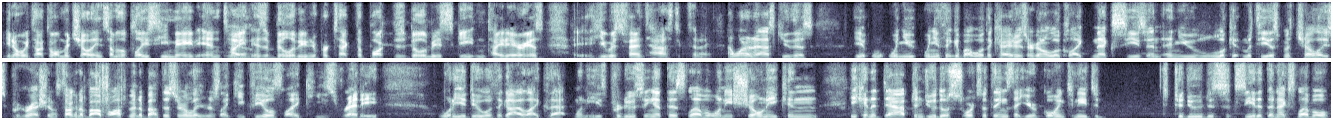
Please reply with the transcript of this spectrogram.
you know, we talked about Maccelli and some of the plays he made in tight, Yeah. his ability to protect the puck, his ability to skate in tight areas. He was fantastic tonight. I wanted to ask you this. It, when you when you think about what the Coyotes are going to look like next season, and you look at Matias Maccelli's progression, I was talking to Bob Hoffman about this earlier. It's like he feels like he's ready. What do you do with a guy like that when he's producing at this level? When he's shown he can he can adapt and do those sorts of things that you're going to need to to do to succeed at the next level.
